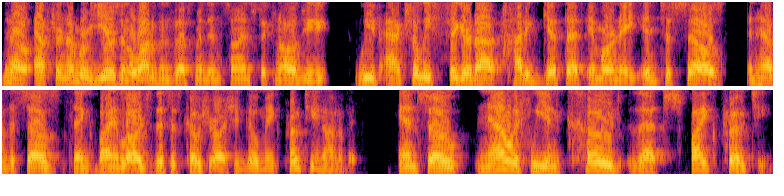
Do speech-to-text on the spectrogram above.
Now, after a number of years and a lot of investment in science, technology, we've actually figured out how to get that mRNA into cells and have the cells think, by and large, this is kosher, I should go make protein out of it. And so now, if we encode that spike protein,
